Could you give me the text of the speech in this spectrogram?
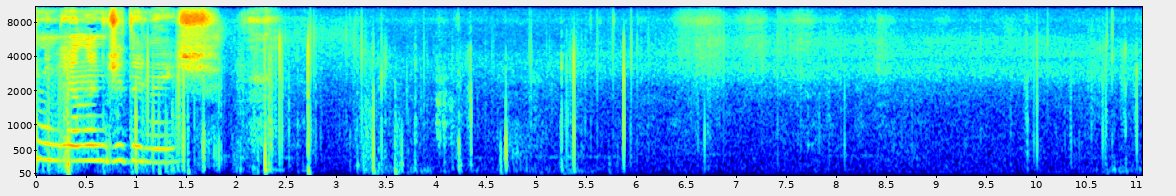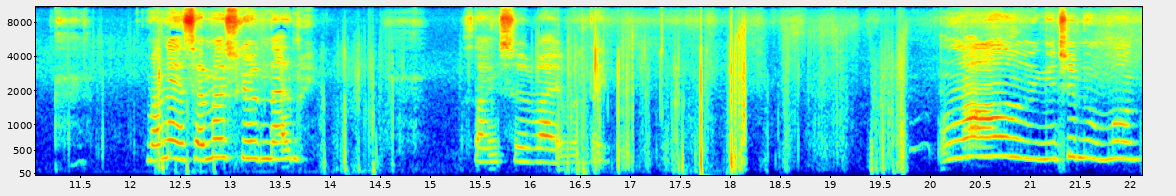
milyonuncu deneyiş. Bana SMS gönderme. Sanki Survivor'dayım. Aa, geçemiyorum lan.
